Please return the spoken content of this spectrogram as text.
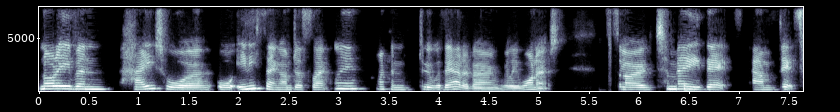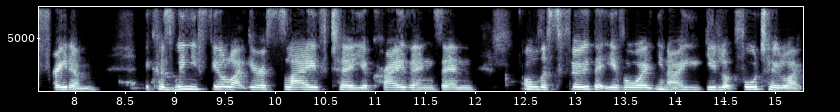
not even hate or or anything. I'm just like eh, i can do without it. I don't really want it. So to me that's um, that's freedom. Because when you feel like you're a slave to your cravings and all this food that you've always you know you, you look forward to like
